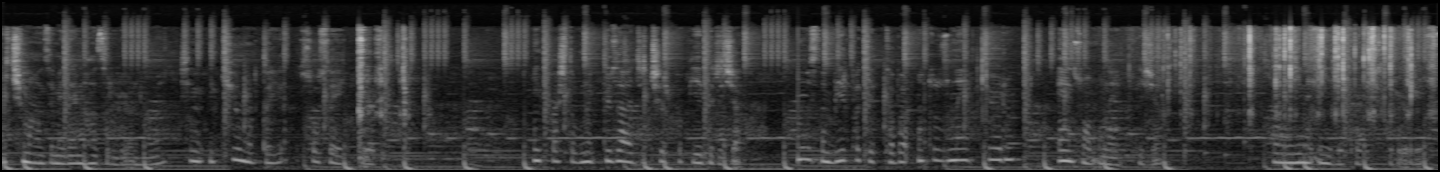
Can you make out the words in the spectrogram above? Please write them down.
iç malzemelerini hazırlıyorum hemen. Şimdi iki yumurtayı sosa ekliyorum. İlk başta bunu güzelce çırpıp yedireceğim. Sonrasında bir paket kabartma tozunu ekliyorum. En son unu ekleyeceğim. Sonra yine iyice karıştırıyoruz.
